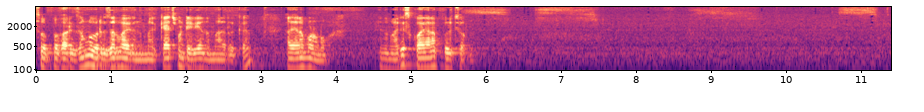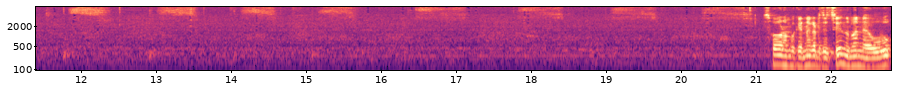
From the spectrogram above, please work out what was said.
ஸோ இப்போ ஃபார் எக்ஸாம்பிள் ஒரு ரிசர்வாயர் இந்த மாதிரி கேட்ச்மெண்ட் ஏரியா இந்த மாதிரி இருக்குது அது என்ன பண்ணணும்? இந்த மாதிரி ஸ்கொயராக பிரிச்சிடணும். ஸோ நமக்கு என்ன கிடச்சிச்சு? இந்த மாதிரி ஒவ்வொ-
